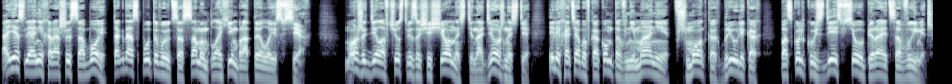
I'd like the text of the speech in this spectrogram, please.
А если они хороши собой, тогда спутываются с самым плохим брателло из всех. Может, дело в чувстве защищенности, надежности или хотя бы в каком-то внимании, в шмотках, брюликах, поскольку здесь все упирается в имидж.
